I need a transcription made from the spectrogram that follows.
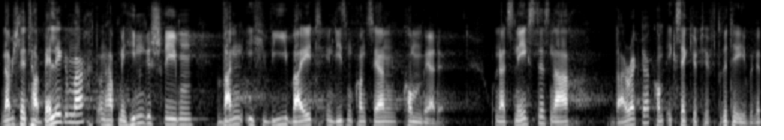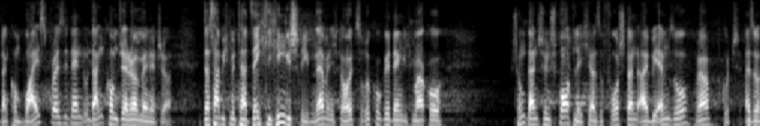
Und da habe ich eine Tabelle gemacht und habe mir hingeschrieben, wann ich wie weit in diesem Konzern kommen werde. Und als nächstes nach Director kommt Executive, dritte Ebene. Dann kommt Vice President und dann kommt General Manager. Das habe ich mir tatsächlich hingeschrieben. Ne? Wenn ich da heute zurückgucke, denke ich, Marco, schon ganz schön sportlich. Also Vorstand IBM so, ja, gut. Also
